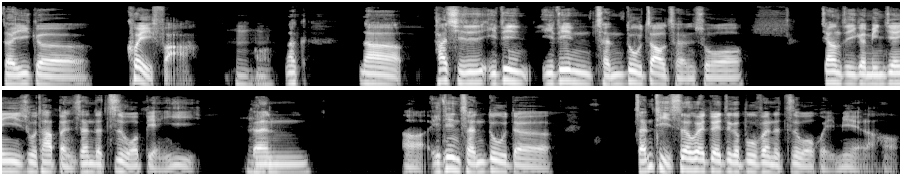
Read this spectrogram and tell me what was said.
的一个匮乏，嗯嗯，那那它其实一定一定程度造成说这样子一个民间艺术它本身的自我贬义。跟啊、呃，一定程度的整体社会对这个部分的自我毁灭了哈。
